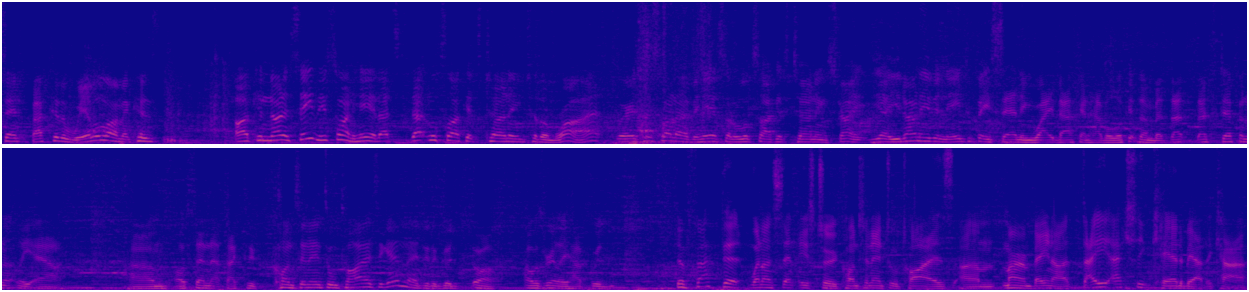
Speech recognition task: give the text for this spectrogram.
sent back to the wheel alignment because I can notice, see this one here, that's that looks like it's turning to the right, whereas this one over here sort of looks like it's turning straight. Yeah, you don't even need to be standing way back and have a look at them, but that that's definitely out. Um, I'll send that back to Continental Tires again. They did a good, oh, I was really happy with the fact that when I sent this to Continental Tires, um, Murrumbeena, they actually cared about the car.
